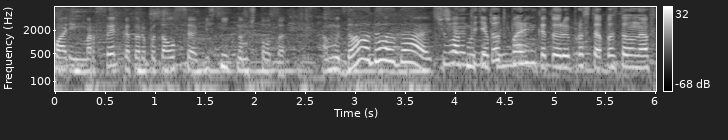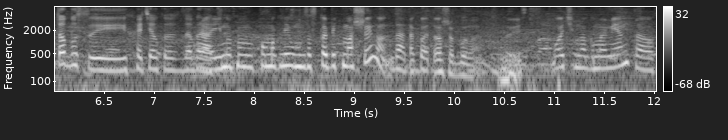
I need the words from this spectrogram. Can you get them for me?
парень Марсель, который пытался объяснить нам что-то. А мы, да, да, да, чувак, это мы не тебя тот понимаем». парень, который просто опоздал на автобус и хотел куда-то Да, добраться. и мы пом- помогли ему застопить машину. Да, такое тоже было. То есть очень много моментов.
